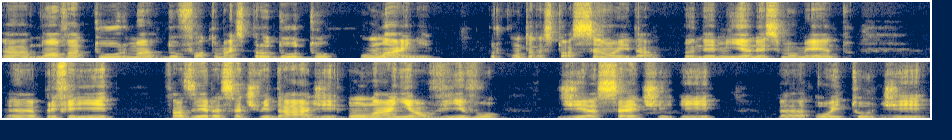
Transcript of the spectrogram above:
a nova turma do Foto Mais Produto online. Por conta da situação aí da pandemia nesse momento, é, preferi fazer essa atividade online ao vivo, dia 7 e uh, é, 8 de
